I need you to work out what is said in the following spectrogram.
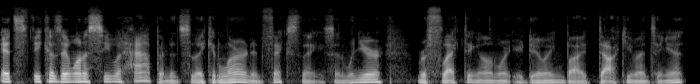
It's because they want to see what happened and so they can learn and fix things. And when you're reflecting on what you're doing by documenting it,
